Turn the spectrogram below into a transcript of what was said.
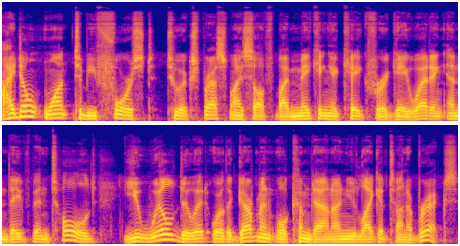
"I don't want to be forced to express myself by making a cake for a gay wedding," and they've been told, "You will do it, or the government will come down on you like a ton of bricks,"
